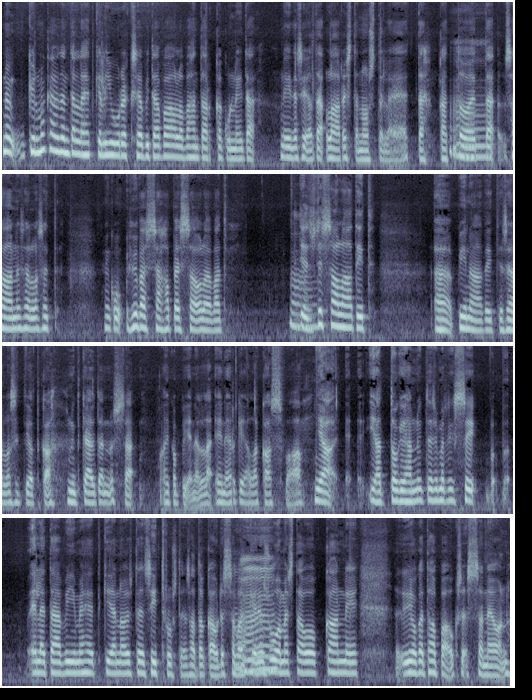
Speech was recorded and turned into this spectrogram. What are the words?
No kyllä mä käytän tällä hetkellä juureksia, pitää vaan olla vähän tarkka, kun niitä, niitä sieltä laarista nostelee, että katsoo, mm. että saa ne sellaiset niin kuin hyvässä hapessa olevat, mm. tietysti salaatit, ää, pinaatit ja sellaiset, jotka nyt käytännössä aika pienellä energialla kasvaa. Ja, ja tokihan nyt esimerkiksi eletään viime hetkiä noisten sitrusten satokaudessa, vaikka mm. ne Suomesta olekaan, niin joka tapauksessa ne on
